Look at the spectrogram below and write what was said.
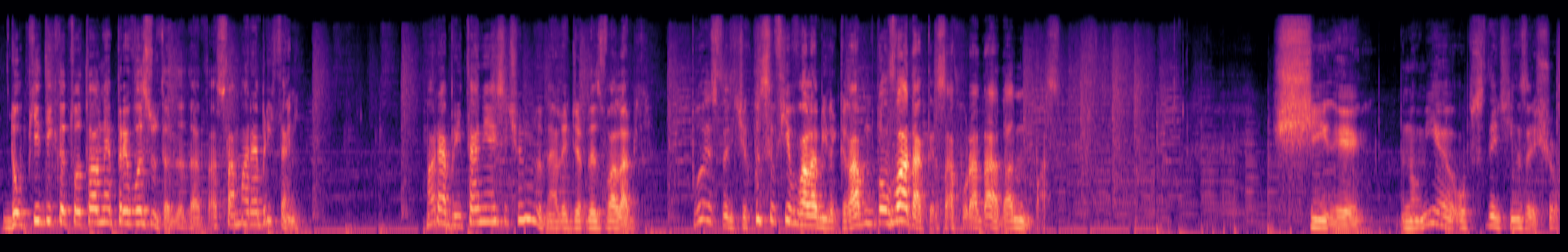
de o piedică total neprevăzută de data asta, Marea Britanie. Marea Britanie îi zice, nu, domnule, alegeri dezvalabile. Păi ăsta zice, cum să fie valabile? Că am dovada că s-a furat, da, dar nu pasă. Și e, în 1858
